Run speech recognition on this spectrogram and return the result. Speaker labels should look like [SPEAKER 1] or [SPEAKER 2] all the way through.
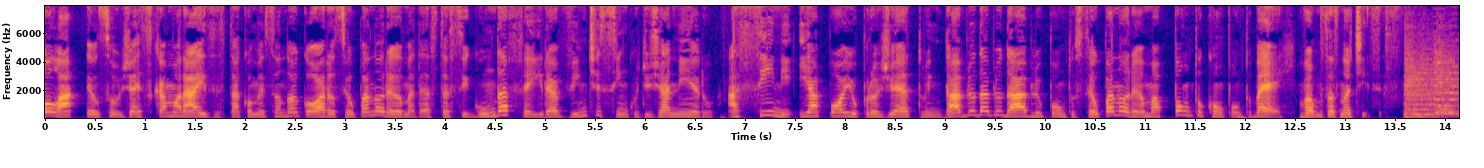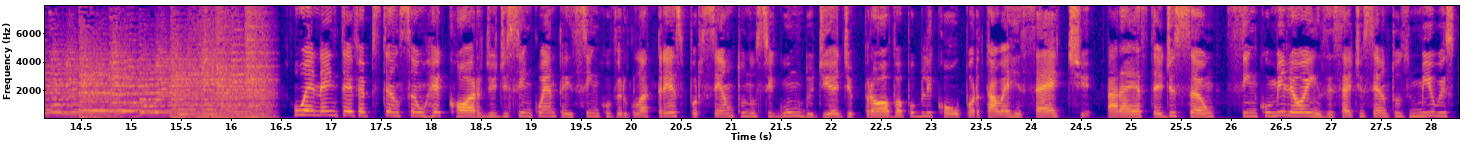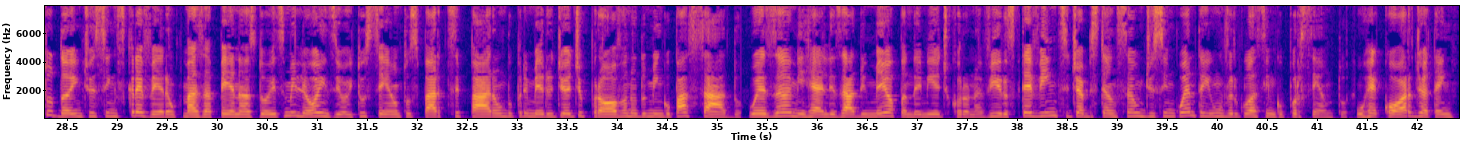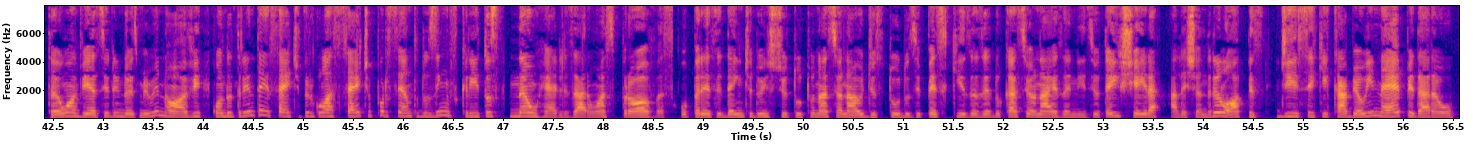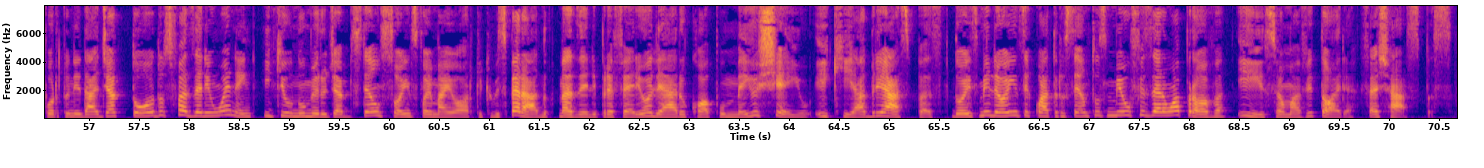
[SPEAKER 1] Olá, eu sou Jéssica Moraes está começando agora o seu panorama desta segunda-feira, 25 de janeiro. Assine e apoie o projeto em www.seupanorama.com.br. Vamos às notícias. O Enem teve abstenção recorde de 55,3% no segundo dia de prova, publicou o portal R7. Para esta edição, 5 milhões e 700 mil estudantes se inscreveram, mas apenas 2 milhões e 800 participaram do primeiro dia de prova no domingo passado. O exame, realizado em meio à pandemia de coronavírus, teve índice de abstenção de 51,5%. O recorde até então havia sido em 2009, quando 37,7% dos inscritos inscritos não realizaram as provas. O presidente do Instituto Nacional de Estudos e Pesquisas Educacionais, Anísio Teixeira, Alexandre Lopes, disse que cabe ao INEP dar a oportunidade a todos fazerem o Enem e que o número de abstenções foi maior do que o esperado, mas ele prefere olhar o copo meio cheio e que, abre aspas, 2 milhões e 400 mil fizeram a prova e isso é uma vitória, fecha aspas.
